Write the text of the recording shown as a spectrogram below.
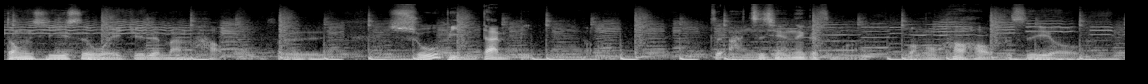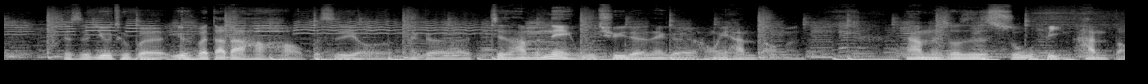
东西是我也觉得蛮好的，是薯饼蛋饼。这啊，之前那个什么网红浩浩不是有，就是 YouTube YouTube 大大浩浩不是有那个介绍他们内湖区的那个红叶汉堡吗？他们说是薯饼汉堡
